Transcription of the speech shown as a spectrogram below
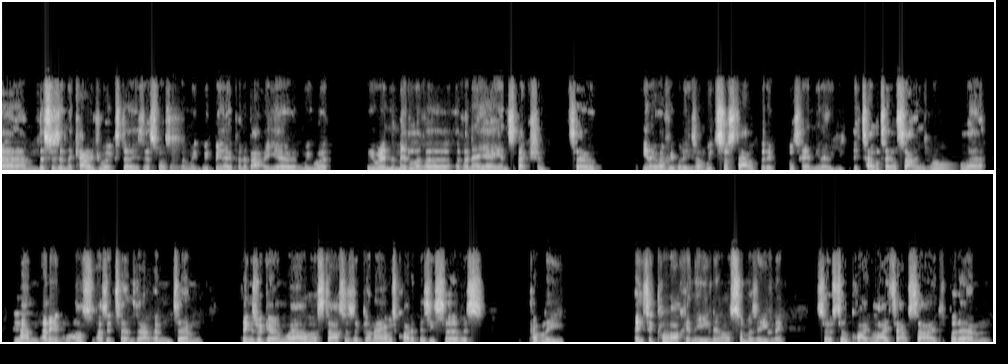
um, this was in the Carriage Works days. This was, and we, we'd been open about a year, and we were we were in the middle of a of an AA inspection. So you know, everybody's on. We'd sussed out that it was him. You know, the telltale signs were all there, yeah. and and it was as it turns out. And um, things were going well. The starters had gone out. It was quite a busy service, probably eight o'clock in the evening on a summer's evening, so still quite light outside. But um,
